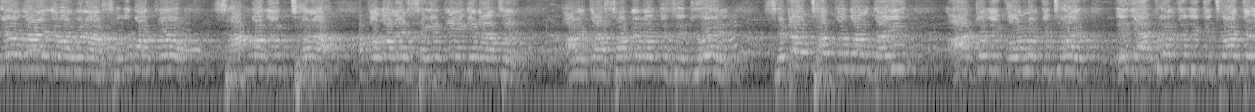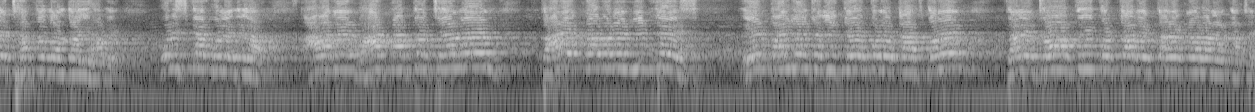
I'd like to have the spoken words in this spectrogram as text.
কেউ দাঁড়াতে পারবে না, শুধুমাত্র সাংবাদিক ছাড়া ছাত্র দলের সেক্রেটারি এখানে আছে। আমি তার সামনে বলতেছি জুয়েল, সেটাও ছাত্র দল দায়ী। আর যদি অন্য কিছু হয়, এই যে এখন যদি কিছু হয়, তাহলে ছাত্র দল দায়ী হবে। পরিষ্কার বলে দিলাম, আমাদের ভারপ্রাপ্ত চেয়ারম্যান তারেক রহমানের নির্দেশ, এর বাইরে যদি কেউ কোনো কাজ করেন, তাহলে জবাবদিহি করতে হবে তারেক রহমানের কাছে।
